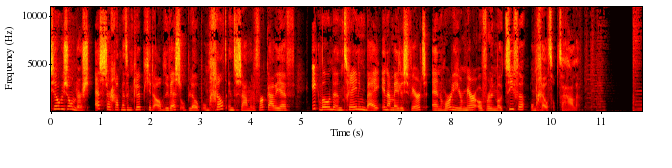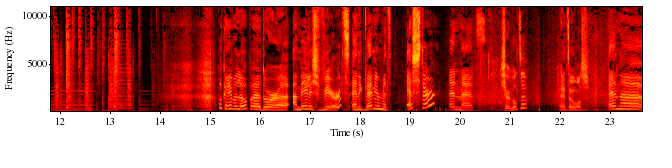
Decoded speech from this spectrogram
Is heel bijzonders. Esther gaat met een clubje de Alpe d'Huez oplopen om geld in te zamelen voor KWF. Ik woonde een training bij in Amelisweert en hoorde hier meer over hun motieven om geld op te halen. Oké, we lopen door eh Amelisweert en ik ben hier met Esther en met Charlotte. En Thomas. En eh,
